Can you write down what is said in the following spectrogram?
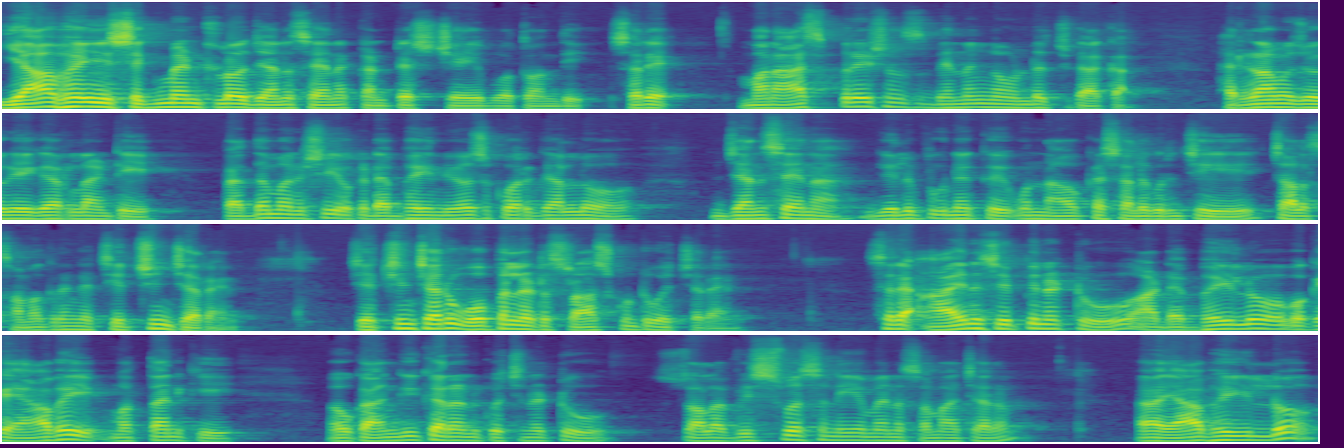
యాభై సెగ్మెంట్లో జనసేన కంటెస్ట్ చేయబోతోంది. సరే మన ఆస్పిరేషన్స్ భిన్నంగా ఉండొచ్చు కాక హరిరామ జోగయ్య గారు లాంటి పెద్ద మనిషి ఒక డెబ్భై నియోజకవర్గాల్లో జనసేన గెలుపునకు ఉన్న అవకాశాల గురించి చాలా సమగ్రంగా చర్చించారు ఆయన. చర్చించారు ఓపెన్ లెటర్స్ రాసుకుంటూ వచ్చారు ఆయన. సరే ఆయన చెప్పినట్టు ఆ డెబ్భైలో ఒక యాభై మొత్తానికి ఒక అంగీకారానికి వచ్చినట్టు చాలా విశ్వసనీయమైన సమాచారం. ఆ యాభైల్లో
